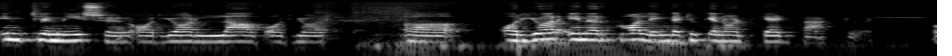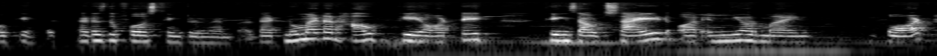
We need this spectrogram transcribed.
inclination or your love or your uh, or your inner calling that you cannot get back to it. Okay? That is the first thing to remember that no matter how chaotic things outside or in your mind got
